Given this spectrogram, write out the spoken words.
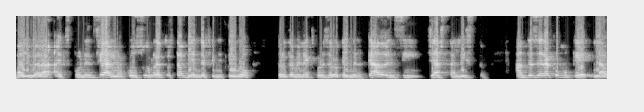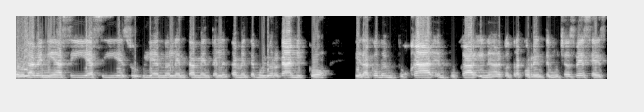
va a ayudar a, a exponenciarlo, con sus retos también definitivo, pero también a exponenciarlo que el mercado en sí ya está listo. Antes era como que la ola venía así, así, subiendo lentamente, lentamente, muy orgánico, y era como empujar, empujar y nadar contra corriente muchas veces,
